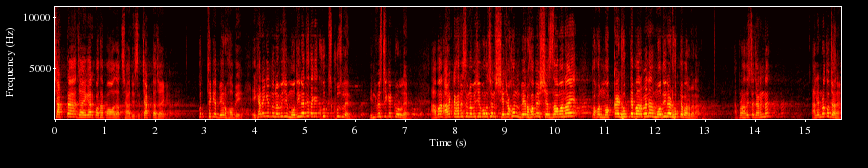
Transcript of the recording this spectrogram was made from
চারটা জায়গার কথা পাওয়া যাচ্ছে হাদিসে, চারটা জায়গা। থেকে বের হবে? এখানে কিন্তু নবীজি মদিনাতে তাকে খুঁজ খুঁজলেন ইনভেস্টিগেট করলেন। আবার আরেকটা হাদিসে নবীজি বলেছেন, সে যখন বের হবে শেষ জামানায় তখন মক্কায় ঢুকতে পারবে না, মদিনায় ঢুকতে পারবে না। আপনারা হাদিসটা জানেন না? আলেমরা তো জানেন।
